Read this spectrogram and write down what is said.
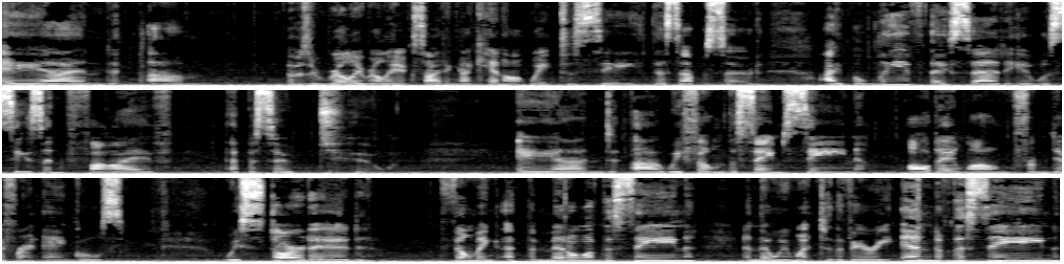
And um, it was really, really exciting. I cannot wait to see this episode. I believe they said it was season five, episode two. And uh, we filmed the same scene all day long from different angles. We started filming at the middle of the scene, and then we went to the very end of the scene,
